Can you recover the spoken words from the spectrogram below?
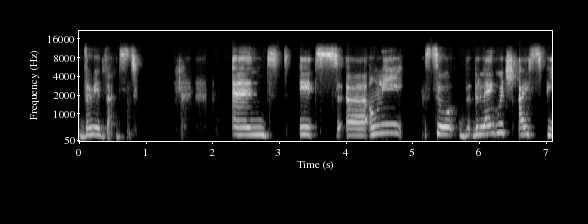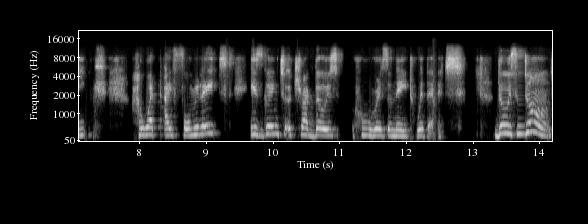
very advanced. And it's uh, only so the, language I speak, what I formulate is going to attract those who resonate with it. Those who don't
